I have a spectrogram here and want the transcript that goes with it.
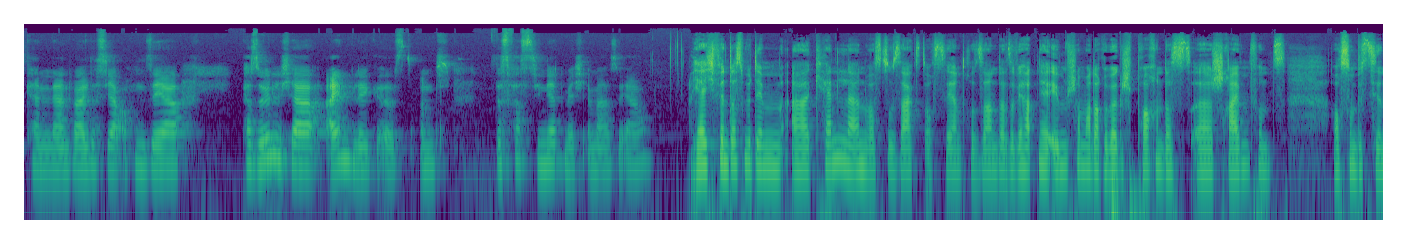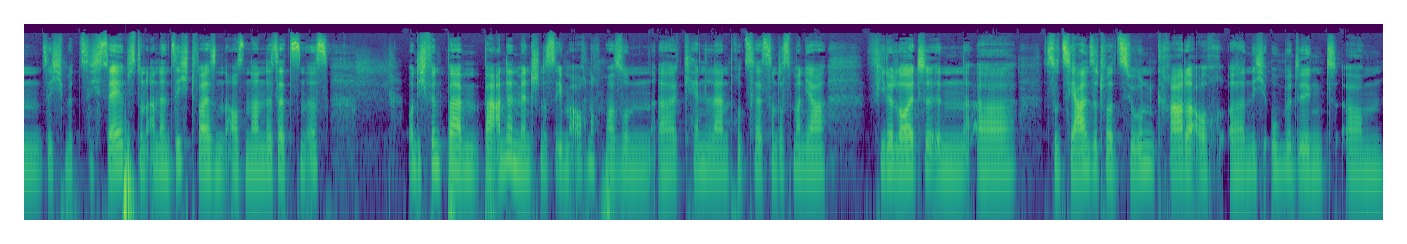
kennenlernt, weil das ja auch ein sehr persönlicher Einblick ist und das fasziniert mich immer sehr. Ja, ich finde das mit dem äh, Kennenlernen, was du sagst, auch sehr interessant. Also wir hatten ja eben schon mal darüber gesprochen, dass äh, Schreiben für uns auch so ein bisschen sich mit sich selbst und anderen Sichtweisen auseinandersetzen ist. Und ich finde, bei anderen Menschen ist eben auch nochmal so ein äh, Kennenlernprozess und dass man ja viele Leute in äh, sozialen Situationen gerade auch äh, nicht unbedingt ähm,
